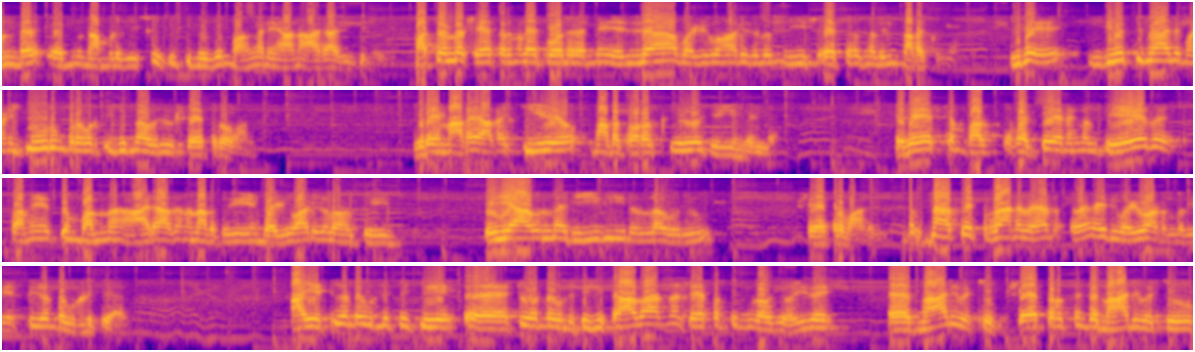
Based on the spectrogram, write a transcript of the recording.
ഉണ്ട് എന്ന് നമ്മൾ വിശ്വസിക്കുന്നതും അങ്ങനെയാണ് ആരാധിക്കുന്നത്. മറ്റുള്ള ക്ഷേത്രങ്ങളെ പോലെ തന്നെ എല്ലാ വഴിപാടുകളും ഈ ക്ഷേത്രങ്ങളിൽ നടക്കുന്നു. ഇത് ഇരുപത്തിനാല് മണിക്കൂറും പ്രവർത്തിക്കുന്ന ഒരു ക്ഷേത്രമാണ്. ഇവിടെ നട അടയ്ക്കുകയോ നട തുറക്കുകയോ ചെയ്യുന്നില്ല. യഥേഷ്ടം ഭക്ത ഭക്തജനങ്ങൾക്ക് ഏത് സമയത്തും വന്ന് ആരാധന നടത്തുകയും വഴിപാടുകൾ നടത്തുകയും ചെയ്യാവുന്ന രീതിയിലുള്ള ഒരു ക്ഷേത്രമാണ്. ഇതിനകത്തെ പ്രധാന വേറെ വേറെ ഒരു വഴിപാടുള്ളത് എട്ടുകണ്ട ഉള്ളിച്ചയാണ് ആ എട്ടുകണ്ട ഉള്ളിച്ചയ്ക്ക് എട്ട് എട്ടുകണ്ട ഉള്ളിച്ചയ്ക്ക് സാധാരണ ക്ഷേത്രത്തിന് പറഞ്ഞു ഇത് നാല് വെച്ചും. ക്ഷേത്രത്തിന്റെ നാല് വെച്ചും.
